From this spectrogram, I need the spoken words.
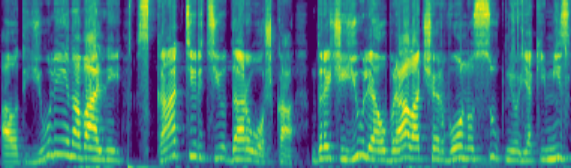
А от Юлії Навальній з дорожка. До речі, Юлія обрала червону сукню, як і міс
